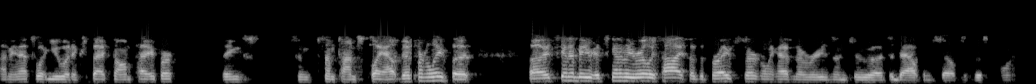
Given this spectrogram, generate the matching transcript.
I mean, that's what you would expect on paper. Things some, sometimes play out differently, but uh, it's going to be it's going to be really tight. But the Braves certainly have no reason to uh, to doubt themselves at this point.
